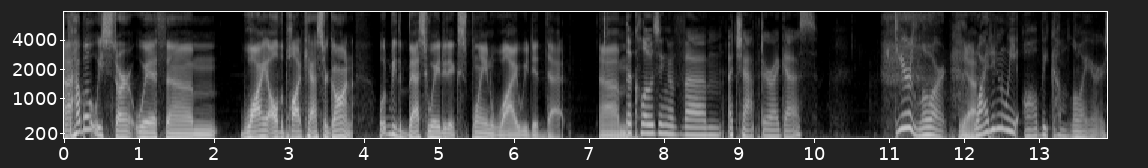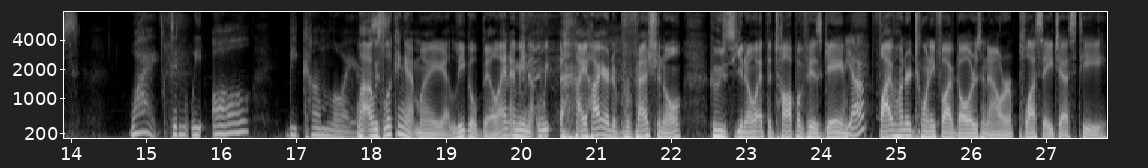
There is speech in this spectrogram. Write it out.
Uh, how about we start with um, why all the podcasts are gone? What would be the best way to explain why we did that? Um, The closing of um, a chapter, I guess. Dear Lord, Yeah. why didn't we all become lawyers? Why didn't we all become lawyers? well, I was looking at my legal bill, and I mean, we I hired a professional who's you know at the top of his game. Yep. five hundred twenty-five dollars an hour plus HST.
